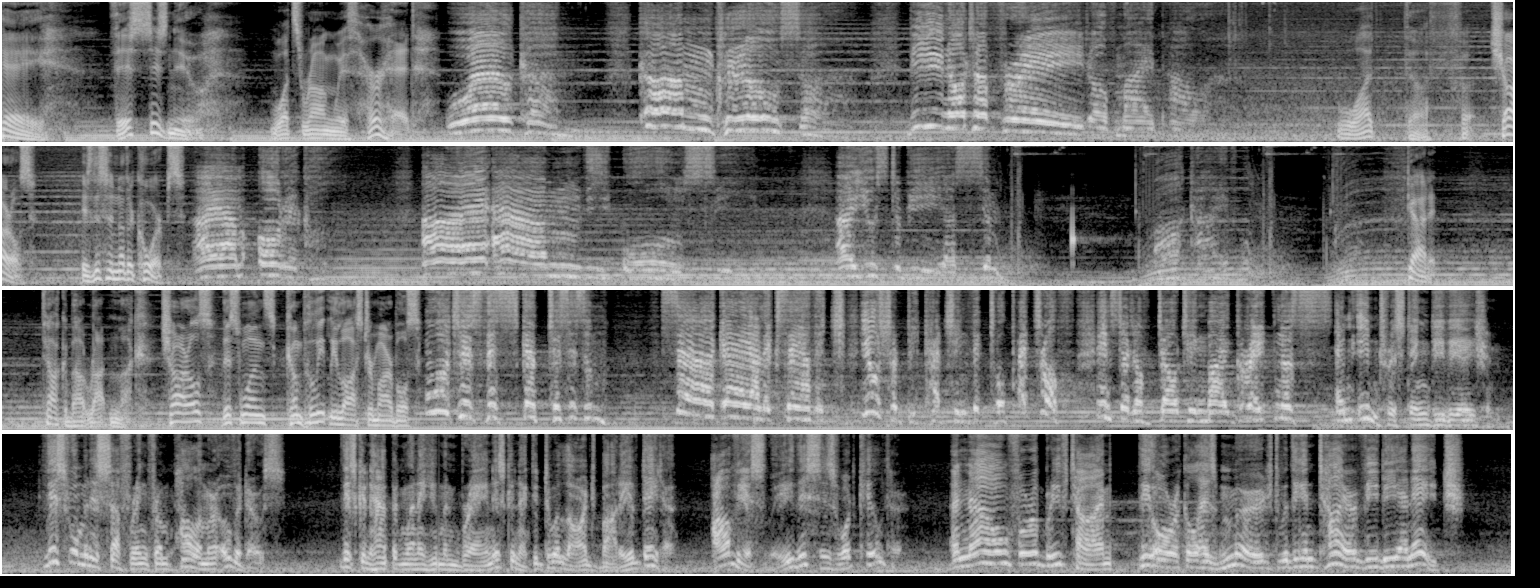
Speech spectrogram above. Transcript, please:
Okay, this is new. What's wrong with her head? Welcome. Come closer. Be not afraid of my power. What the fu- Charles, is this another corpse? I am Oracle. I am the all-seeing. I used to be a simple archival. Got it. Talk about rotten luck. Charles, this one's completely lost her marbles. What is this skepticism? Sergei Alexeyevich, you should be catching Viktor Petrov instead of doubting my greatness. An interesting deviation. This woman is suffering from polymer overdose. This can happen when a human brain is connected to a large body of data. Obviously, this is what killed her. And now, for a brief time, the Oracle has merged with the entire VDNH.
